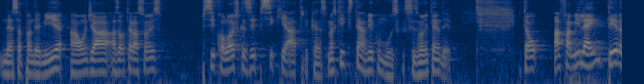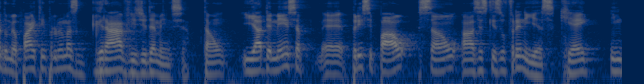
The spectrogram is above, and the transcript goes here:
nessa pandemia, onde há as alterações psicológicas e psiquiátricas. Mas o que isso tem a ver com música? Vocês vão entender. Então, a família inteira do meu pai tem problemas graves de demência. Então, e a demência é, principal são as esquizofrenias, que é em,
